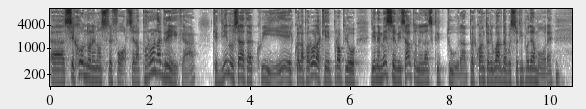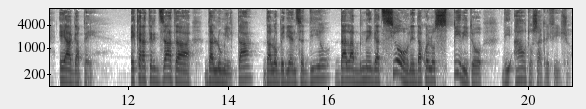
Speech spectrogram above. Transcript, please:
uh, secondo le nostre forze. La parola greca che viene usata qui è quella parola che proprio viene messa in risalto nella scrittura per quanto riguarda questo tipo di amore, è agape. È caratterizzata dall'umiltà, dall'obbedienza a Dio, dall'abnegazione, da quello spirito di autosacrificio.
